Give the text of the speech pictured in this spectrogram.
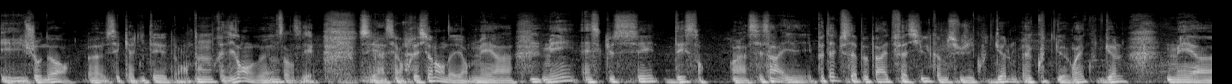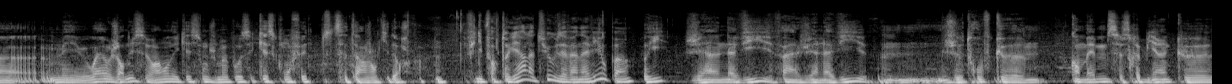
et, et j'honore euh, ses qualités en tant que Mm. président. Ouais, ça, c'est, assez impressionnant d'ailleurs. Mais, mais est-ce que c'est décent? Voilà, c'est ça. Et peut-être que ça peut paraître facile comme sujet coup de gueule, euh, coup de gueule, ouais, coup de gueule. Mais, euh, mais ouais, aujourd'hui, c'est vraiment des questions que je me pose. C'est qu'est-ce qu'on fait de tout cet argent qui dort, quoi. Philippe Fortegard, là-dessus, vous avez un avis ou pas? Oui, j'ai un avis. Enfin, j'ai un avis. Hum, Je trouve que quand même, ce serait bien que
